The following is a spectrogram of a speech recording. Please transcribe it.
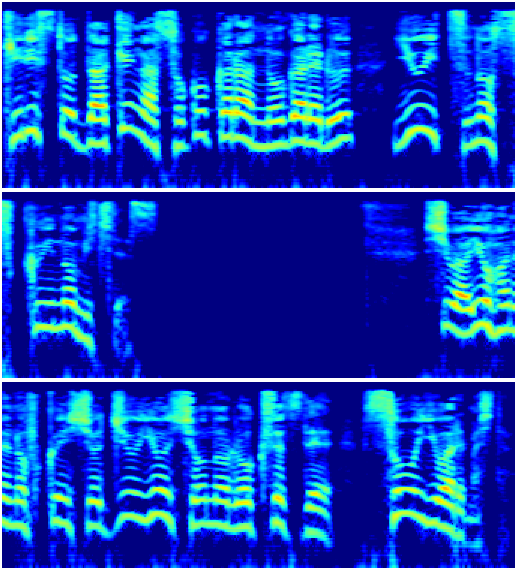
キリストだけがそこから逃れる唯一の救いの道です。主はヨハネの福音書14章の6節でそう言われました。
